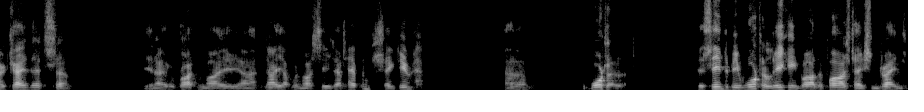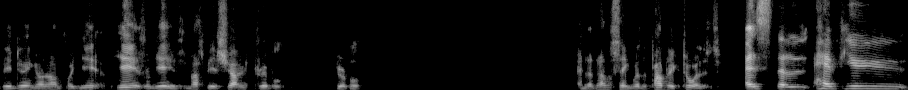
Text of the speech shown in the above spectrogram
Okay, that's, uh, you know, it'll brighten my, uh, day up when I see that happen. Thank you. Um, water, there seemed to be water leaking by the fire station drains, been doing it on for year, years and years. It must be a show dribble, dribble. And another thing with the public toilets, Is the have you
